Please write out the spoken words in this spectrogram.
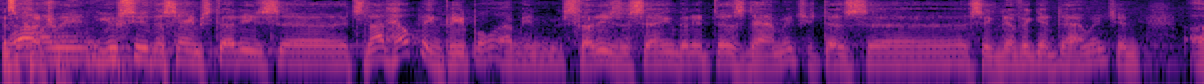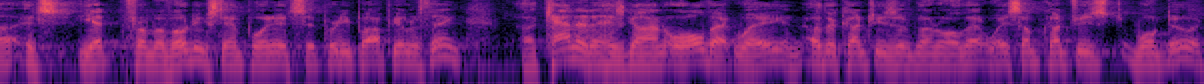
As well, a country? I mean, you see the same studies. Uh, it's not helping people. I mean, studies are saying that it does damage. It does uh, significant damage, and uh, it's yet from a voting standpoint, it's a pretty popular thing. Uh, Canada has gone all that way, and other countries have gone all that way. Some countries won't do it,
